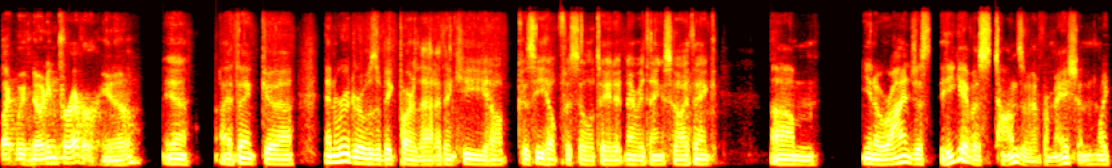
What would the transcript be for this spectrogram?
like we've known him forever. You know. Yeah, I think, uh, and Rudra was a big part of that. I think he helped because he helped facilitate it and everything. So I think, um, you know, Ryan just he gave us tons of information. Like,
